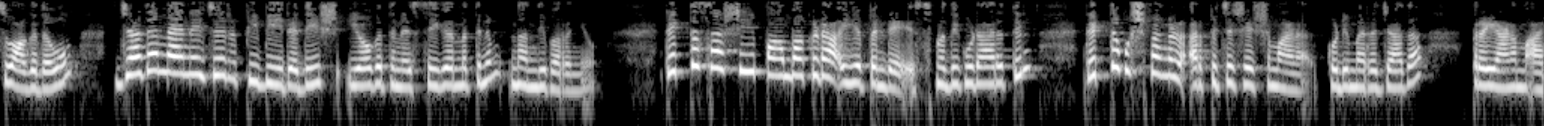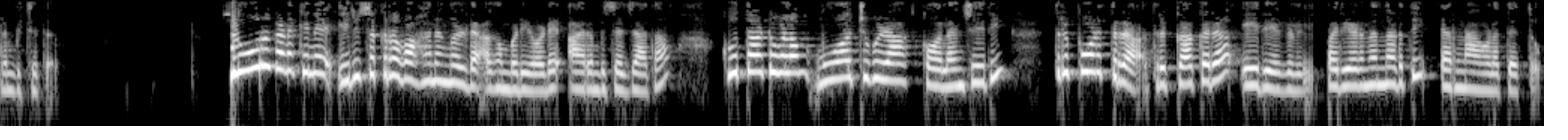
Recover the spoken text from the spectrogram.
സ്വാഗതവും ജാഥ മാനേജർ പി ബി രതീഷ് യോഗത്തിന് സ്വീകരണത്തിനും നന്ദി പറഞ്ഞു. രക്തസാക്ഷി പാമ്പാക്കട അയ്യപ്പന്റെ സ്മൃതി കൂടാരത്തിൽ രക്തപുഷ്പങ്ങൾ അർപ്പിച്ച ശേഷമാണ് കൊടിമര ജാഥ പ്രയാണം ആരംഭിച്ചത്. നൂറുകണക്കിന് ഇരുചക്ര വാഹനങ്ങളുടെ അകമ്പടിയോടെ ആരംഭിച്ച ജാഥ കൂത്താട്ടുകുളം മൂവാറ്റുപുഴ കോലാഞ്ചേരി തൃപ്പൂണിത്തുറ തൃക്കാക്കര ഏരിയകളിൽ പര്യടനം നടത്തി എറണാകുളത്തെത്തും.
